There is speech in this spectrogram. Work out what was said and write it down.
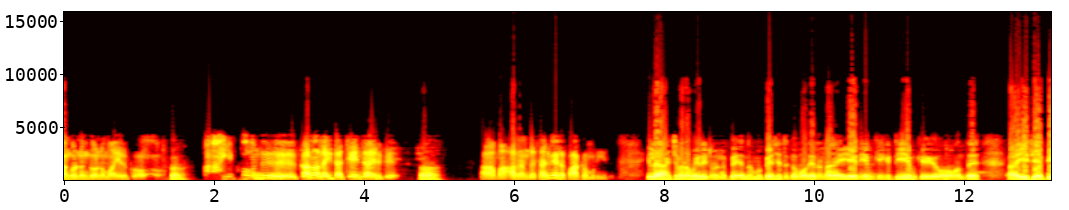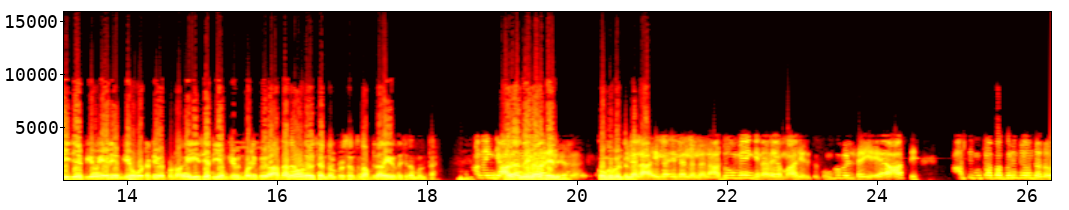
அங்கொன்னு இங்க ஒண்ணுமா இருக்கும். ஆனா இப்போ வந்து களம் லைட்டா சேஞ்ச் ஆயிருக்கு. ஆமா அத அந்த சர்வேல பார்க்க முடியுது. இல்ல ஆக்சுவலா நம்ம எடிட்டோர்ல பே நம்ம பேசிட்டு இருக்கும் போது என்னன்னா ஏடிஎம்கே டிஎம்கேயும் வந்து ஈஸியா பிஜேபியும் ஏடிஎம்கே ஓட்ட டிவைட் பண்ணுவாங்க. ஈஸியா டிஎம்கே வின் பண்ணி போயிடும் அதானே ஒரு சென்ட்ரல் பிரசன்ஸ் அப்படிதானே இருந்துச்சு நம்மள்ட்ட. ஆனா இங்க அது அந்த அதுவுமே வேலை செய்யலையா. கொங்கு இல்ல பெல்ட்ல இல்ல இல்ல இல்ல இல்ல இல்ல இல்ல. அதுவுமே இங்க நிறைய மாறி இருக்கு. குங்கு பெல்ட்டையே அதி அதிமுக இப்ப பிரிஞ்சு வந்ததோ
